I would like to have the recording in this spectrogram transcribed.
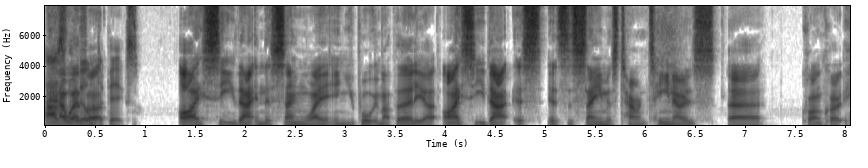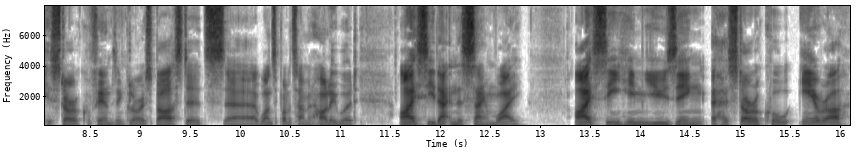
as the film However, depicts. I see that in the same way, and you brought him up earlier. I see that as it's the same as Tarantino's uh, quote unquote historical films, Inglourious Basterds, uh, Once Upon a Time in Hollywood. I see that in the same way. I see him using a historical era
